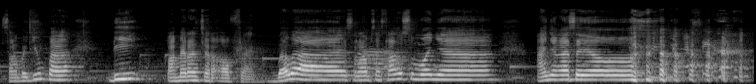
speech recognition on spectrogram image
Sampai jumpa di pameran secara offline. Bye-bye. Salam sehat selalu semuanya. Annyeonghaseyo. Annyeonghaseyo.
